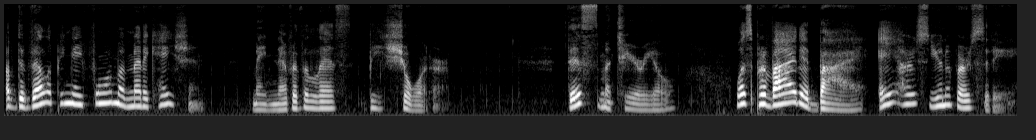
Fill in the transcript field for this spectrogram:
of developing a form of medication may nevertheless be shorter. This material was provided by Aarhus University.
